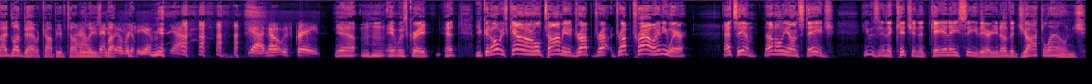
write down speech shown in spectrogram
I'd love to have a copy of Tommy I'll Lee's send butt. it over Yep. to you. Yeah, yeah. No, it was great. Yeah, hmm it was great. You could always count on old Tommy to drop drop drop trow anywhere. That's him. Not only on stage, he was in the kitchen at KNAC there. You know, the Jock Lounge,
